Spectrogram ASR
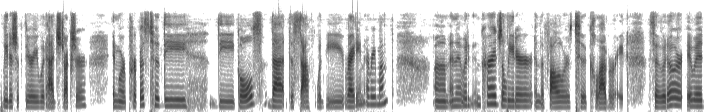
leadership theory would add structure and more purpose to the the goals that the staff would be writing every month um, and it would encourage the leader and the followers to collaborate. So it, or, it would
